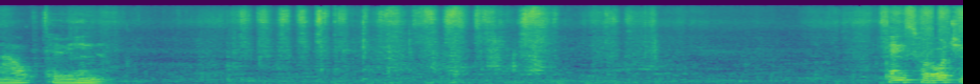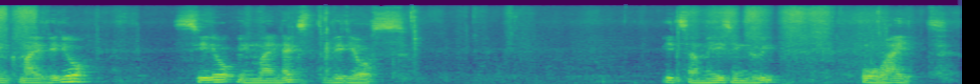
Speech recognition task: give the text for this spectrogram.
now clean. Thanks for watching my video. See you in my next videos. It's amazingly white.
